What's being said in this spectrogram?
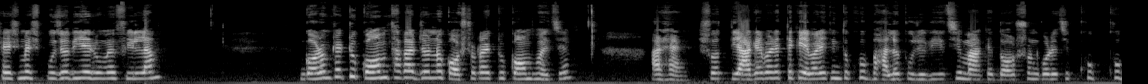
শেষমেশ পুজো দিয়ে রুমে ফিরলাম। গরমটা একটু কম থাকার জন্য, কষ্টটা একটু কম হয়েছে। আর হ্যাঁ সত্যি, আগের বারের থেকে এবারে কিন্তু খুব ভালো পুজো দিয়েছি, মাকে দর্শন করেছি খুব খুব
